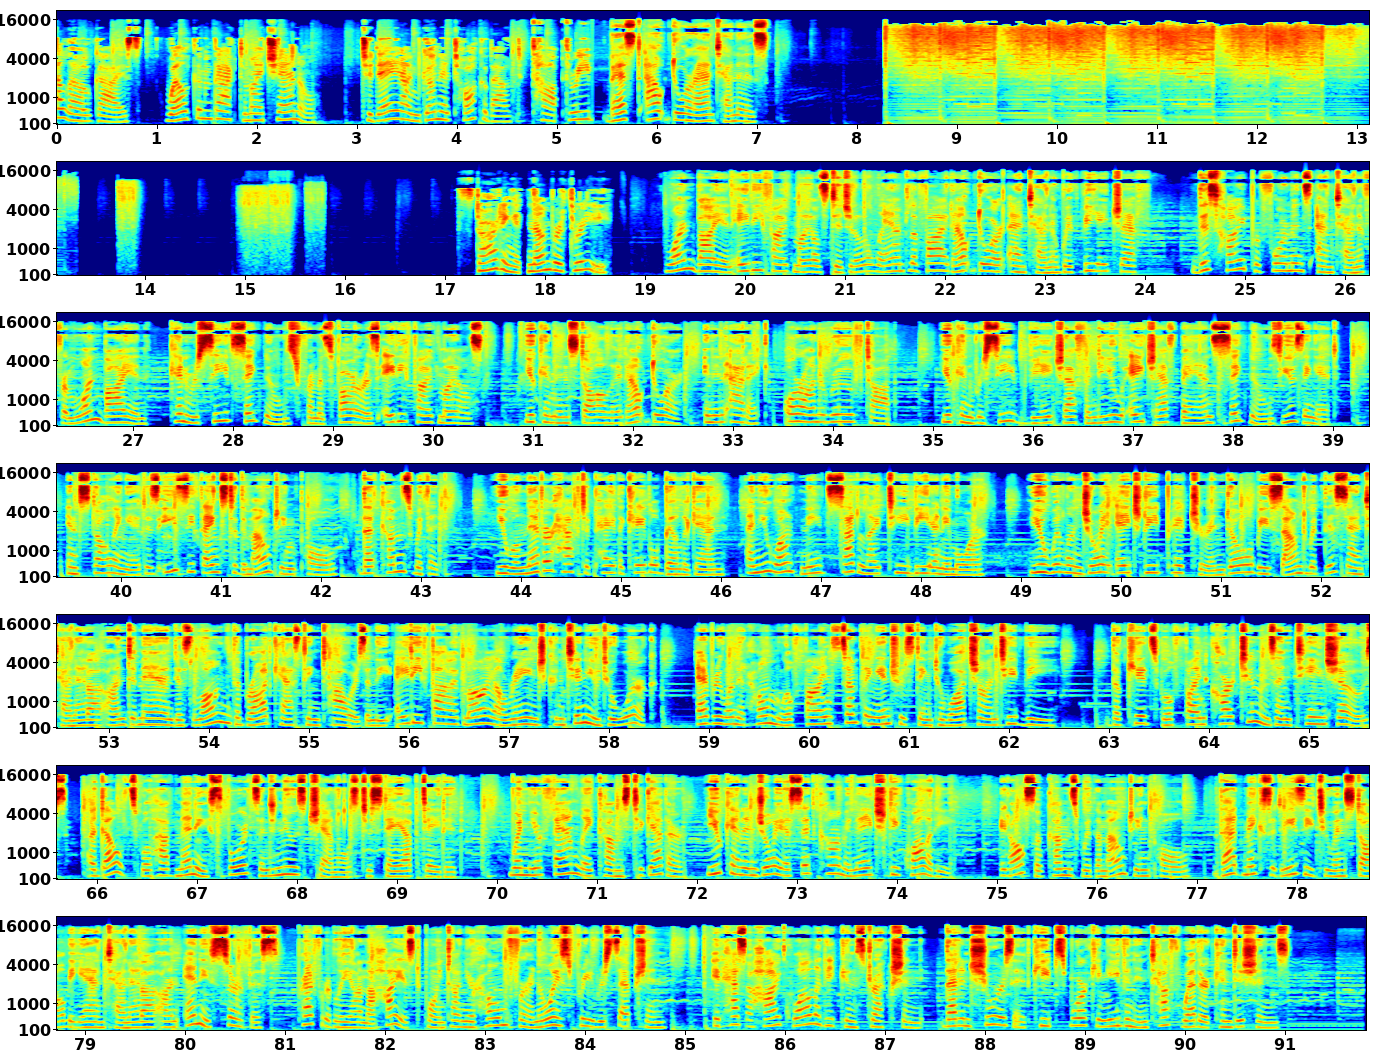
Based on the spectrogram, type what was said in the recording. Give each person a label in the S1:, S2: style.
S1: Hello guys, welcome back to my channel. Today I'm gonna talk about top 3 best outdoor antennas. Starting at number 3. 1byone 85 miles digital amplified outdoor antenna with VHF. This high-performance antenna from 1byone can receive signals from as far as 85 miles. You can install it outdoor, in an attic, or on a rooftop. You can receive VHF and UHF band signals using it. Installing it is easy thanks to the mounting pole that comes with it. You will never have to pay the cable bill again, and you won't need satellite TV anymore. You will enjoy HD picture and Dolby sound with this antenna on demand as long the broadcasting towers in the 85-mile range continue to work. Everyone at home will find something interesting to watch on TV. The kids will find cartoons and teen shows, adults will have many sports and news channels to stay updated. When your family comes together, you can enjoy a sitcom in HD quality. It also comes with a mounting pole that makes it easy to install the antenna on any surface, preferably on the highest point on your home for a noise-free reception. It has a high-quality construction that ensures it keeps working even in tough weather conditions.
